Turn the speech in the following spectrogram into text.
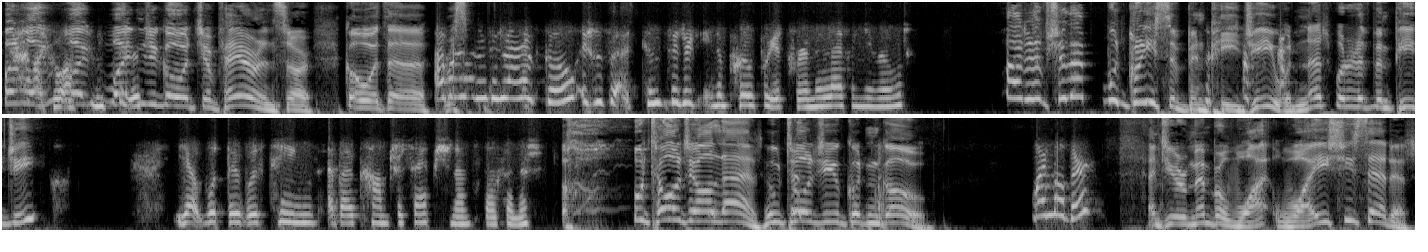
why, why, why didn't you go with your parents or go with a? I wasn't allowed to go. It was uh, considered inappropriate for an eleven-year-old. I'm sure that would Grease have been PG, wouldn't it? Would it have been PG? Yeah, but there was things about contraception and stuff in it. Who told you all that? Who told you you couldn't go? My mother. And do you remember why why she said it?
